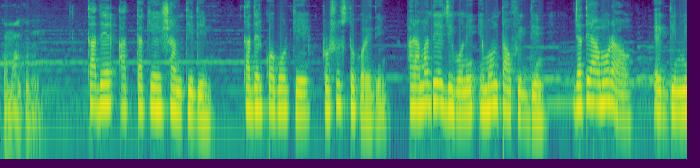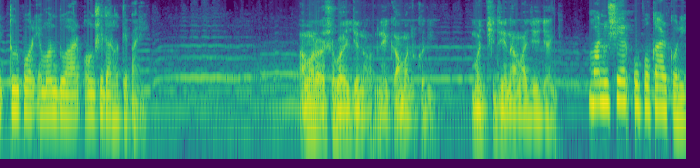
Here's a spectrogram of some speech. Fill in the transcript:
ক্ষমা করুন। তাদের আত্মাকে শান্তি দিন তাদের কবরকে প্রশস্ত করে দিন আর আমাদের জীবনে এমন তাওফিক দিন যাতে আমরাও একদিন মৃত্যুর পর এমন দোয়ার অংশীদার হতে পারি। আমরা সবাই যেন নেক আমাল করি। মসজিদে নামাজে যাই। মানুষের উপকার করি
